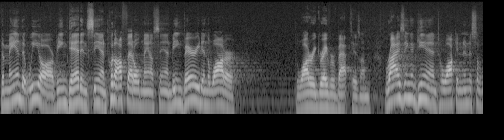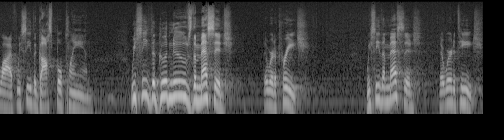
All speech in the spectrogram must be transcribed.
the man that we are, being dead in sin, put off that old man of sin, being buried in the water, the watery grave of baptism, rising again to walk in newness of life. We see the gospel plan. We see the good news, the message that we're to preach. We see the message that we're to teach.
